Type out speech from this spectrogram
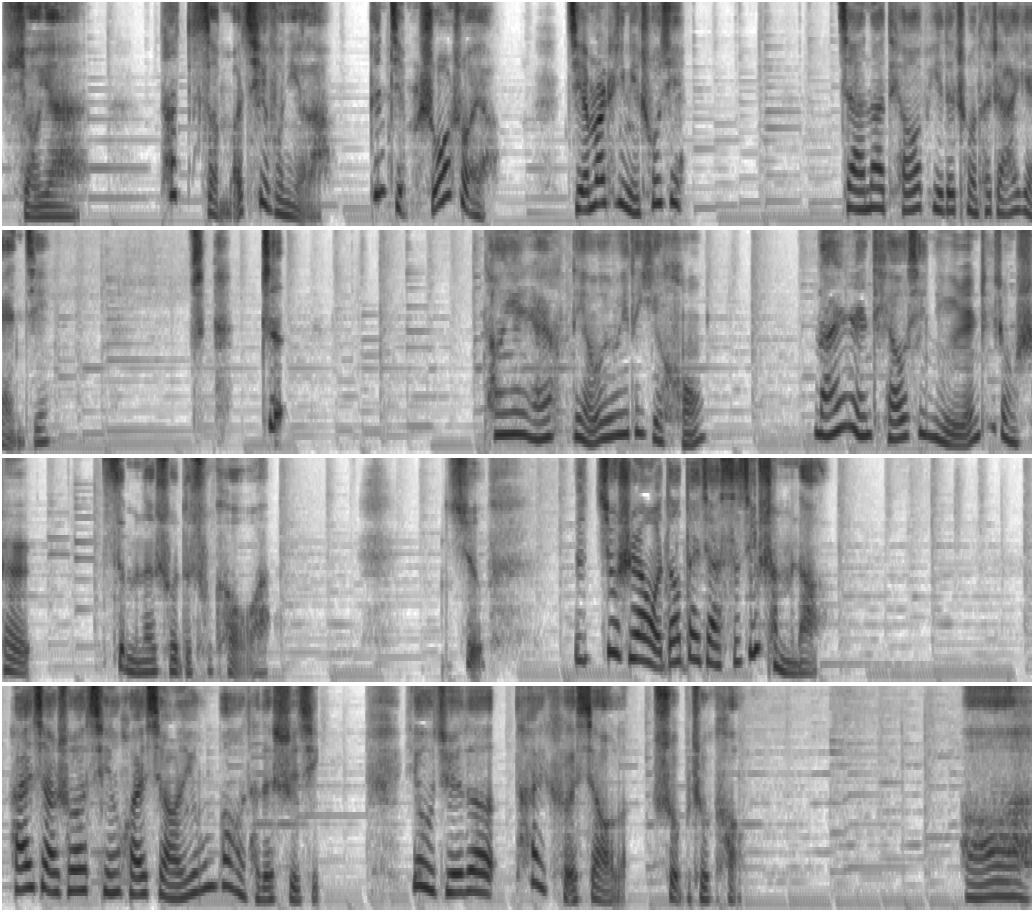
小燕，他怎么欺负你了？跟姐们说说呀，姐们替你出气。贾娜调皮的冲他眨眼睛。这这，唐嫣然脸微微的一红，男人调戏女人这种事儿，怎么能说得出口啊？就就是让我当代驾司机什么的，还想说秦淮想拥抱他的事情，又觉得太可笑了，说不出口。哦，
